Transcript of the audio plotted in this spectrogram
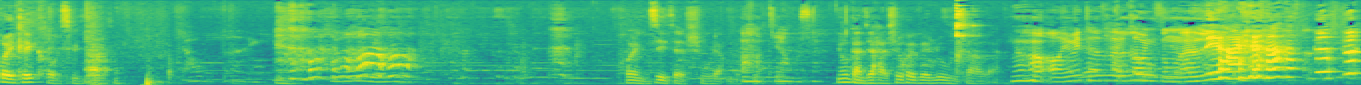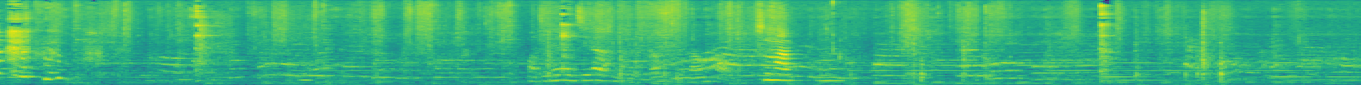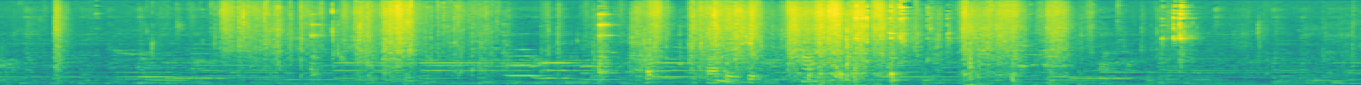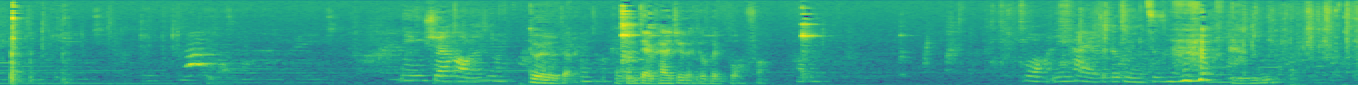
或者你可以口型。幺五二零。或者你自己再输两个，哦，这样子。因为我感觉还是会被录下来。哦，因为它的录音功能很厉害呀。哇，是吗？发回去。好。你选好了是吗？对对对，嗯好像点开这个就会播放。好的。哇，厉害呀，这个名字。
